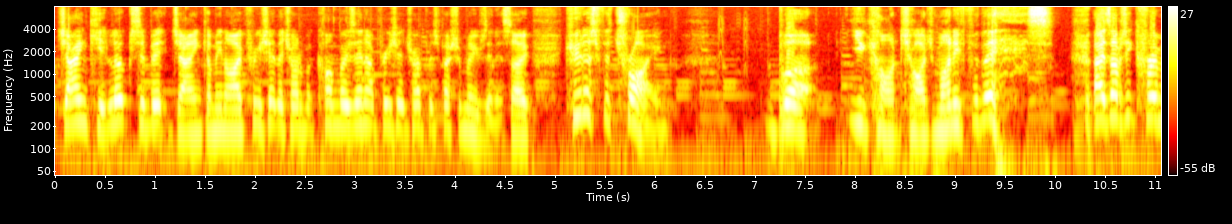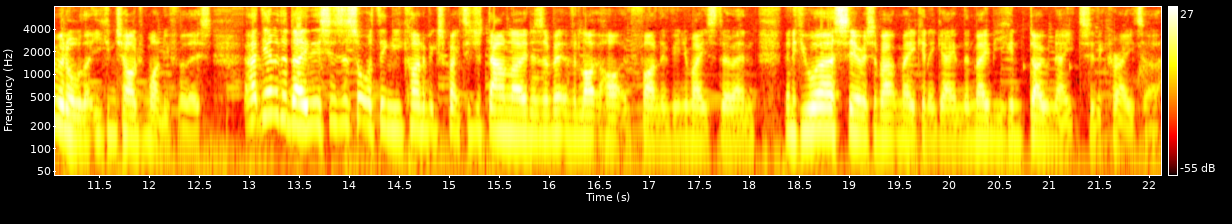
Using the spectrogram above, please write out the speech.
jank. It looks a bit jank. I mean, I appreciate they tried to put combos in. I appreciate they tried to put special moves in it. So, kudos for trying. But you can't charge money for this. It's absolutely criminal that you can charge money for this. At the end of the day, this is the sort of thing you kind of expect to just download as a bit of a light-hearted fun if your mates do. And then if you were serious about making a game, then maybe you can donate to the creator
